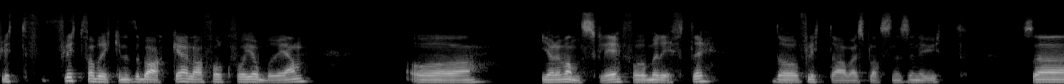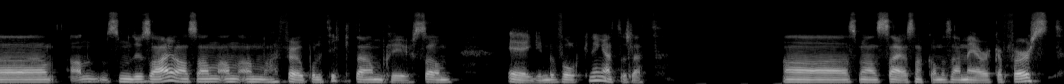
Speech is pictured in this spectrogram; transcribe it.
flytte, flytt fabrikkene tilbake. La folk få jobber igjen. Og gjør det vanskelig for bedrifter å flytte arbeidsplassene sine ut. Så han, som du sa, altså han, han, han fører politikk der han bryr seg om egen befolkning, rett og slett. Uh, som han sier, snakker om America first,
